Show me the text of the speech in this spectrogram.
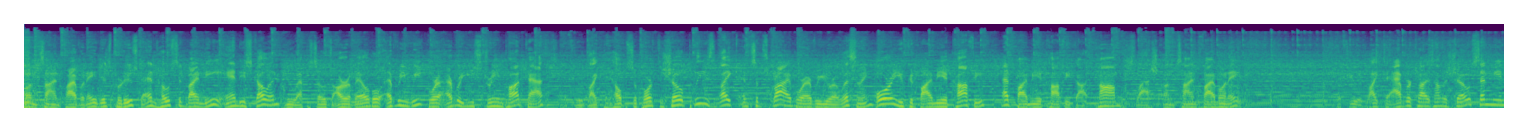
Unsigned 518 is produced and hosted by me, Andy Scullen. New episodes are available every week wherever you stream podcasts. If you would like to help support the show, please like and subscribe wherever you are listening, or you could buy me a coffee at buymeacoffee.com slash unsigned 518. If you would like to advertise on the show, send me an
